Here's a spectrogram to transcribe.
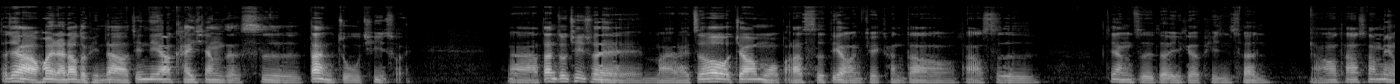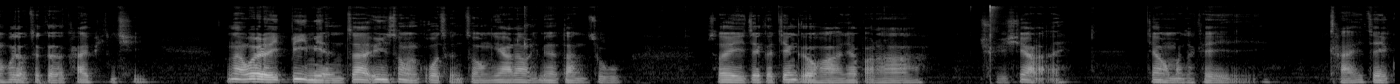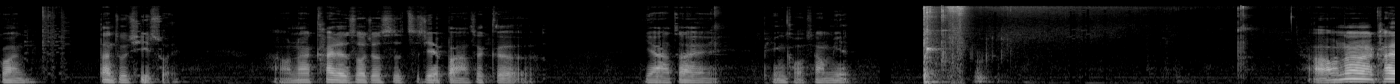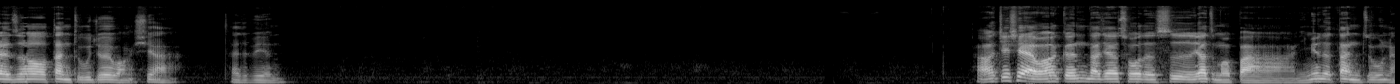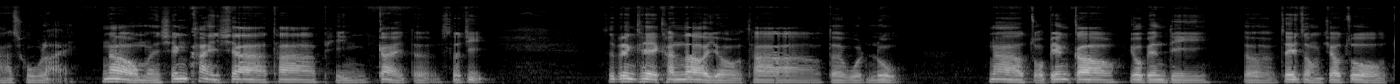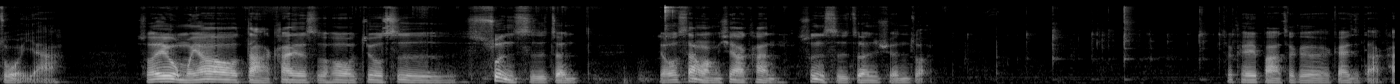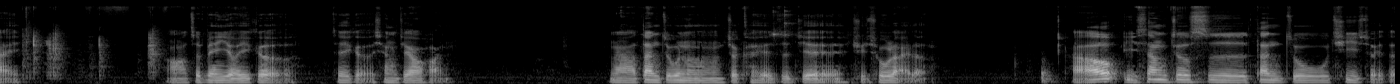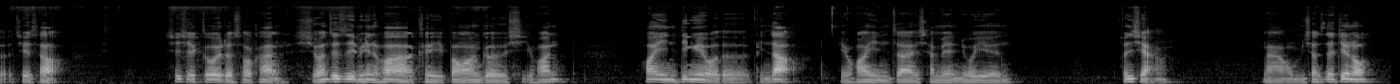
大家好，欢迎来到我的频道。今天要开箱的是弹珠汽水。那弹珠汽水买来之后，胶膜把它撕掉，你可以看到它是这样子的一个瓶身，然后它上面会有这个开瓶器。那为了避免在运送的过程中压到里面的弹珠，所以这个间隔环要把它取下来，这样我们才可以开这一罐弹珠汽水。好，那开的时候就是直接把这个压在瓶口上面。好，那开了之后，弹珠就会往下，在这边。好，接下来我要跟大家说的是，要怎么把里面的弹珠拿出来。那我们先看一下它瓶盖的设计，这边可以看到有它的纹路。那左边高，右边低的这种叫做左牙，所以我们要打开的时候就是顺时针，由上往下看，顺时针旋转，就可以把这个盖子打开。啊，这边有一个这个橡胶环，那弹珠呢就可以直接取出来了。好，以上就是弹珠汽水的介绍，谢谢各位的收看。喜欢这支影片的话，可以帮我按个喜欢，欢迎订阅我的频道，也欢迎在下面留言分享。那我们下次再见喽。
